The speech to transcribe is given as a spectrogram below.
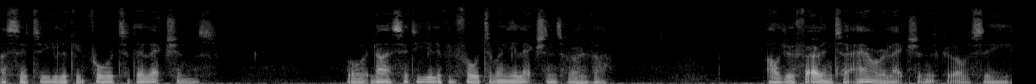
I said to "You looking forward to the elections?" Or no, I said, "Are you looking forward to when the elections are over?" I was referring to our elections because obviously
